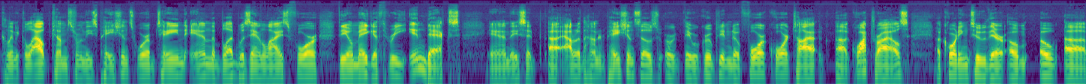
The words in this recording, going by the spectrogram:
Clinical outcomes from these patients were obtained, and the blood was analyzed for the omega 3 index. And they said uh, out of the 100 patients, those were, they were grouped into four quartile, uh, according to their uh,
